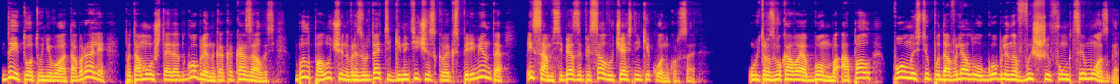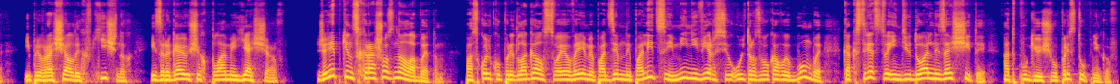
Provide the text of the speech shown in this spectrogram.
да и тот у него отобрали, потому что этот гоблин, как оказалось, был получен в результате генетического эксперимента и сам себя записал в участники конкурса. Ультразвуковая бомба «Опал» полностью подавляла у гоблинов высшие функции мозга и превращала их в хищных изрыгающих пламя ящеров. Жеребкинс хорошо знал об этом, поскольку предлагал в свое время подземной полиции мини-версию ультразвуковой бомбы как средство индивидуальной защиты, отпугивающего преступников.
